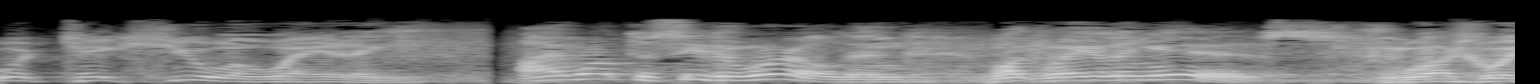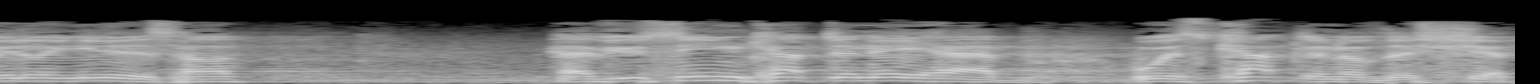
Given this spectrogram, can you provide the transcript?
What takes you a whaling? I want to see the world and what whaling is. What whaling is, huh? Have you seen Captain Ahab, who is captain of this ship?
